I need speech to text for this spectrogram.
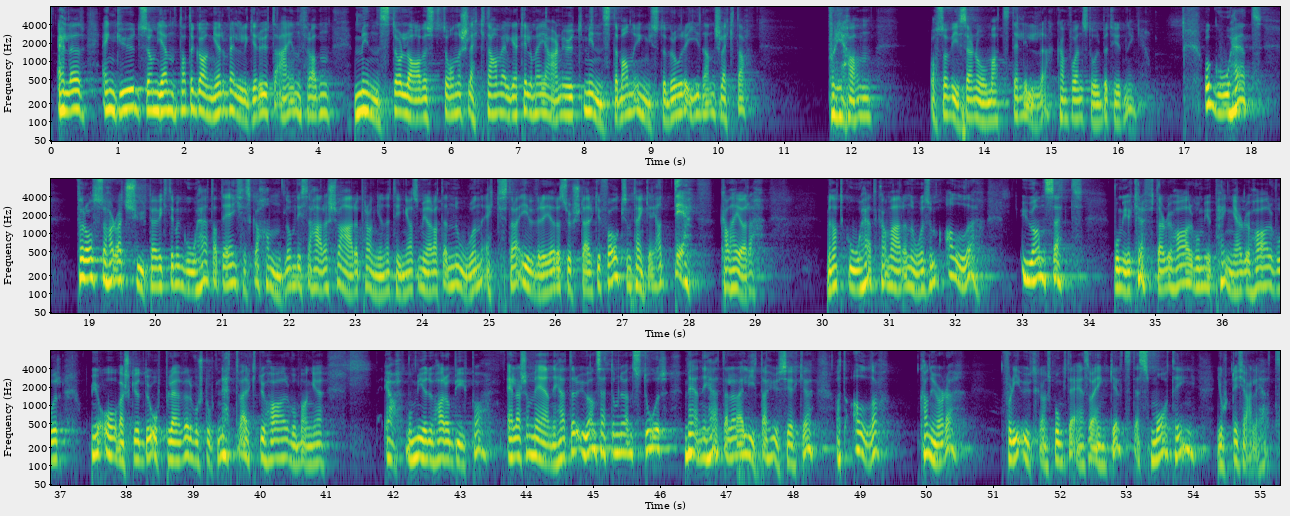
Eller en gud som gjentatte ganger velger ut en fra den minste og laveststående slekta. Han velger til og med gjerne ut minstemann, yngstebror, i den slekta. Fordi han også viser noe om at det lille kan få en stor betydning. Og godhet For oss har det vært superviktig med godhet, at det ikke skal handle om disse her svære, prangende tinga som gjør at det er noen ekstra ivrige, ressurssterke folk som tenker ja, det kan jeg gjøre. Men at godhet kan være noe som alle, uansett hvor mye krefter du har, hvor mye penger du har, hvor mye overskudd du opplever, hvor stort nettverk du har, hvor, mange, ja, hvor mye du har å by på eller som menigheter, uansett om du er en stor menighet eller ei lita huskirke, at alle kan gjøre det. Fordi utgangspunktet er så enkelt. Det er små ting gjort i kjærlighet.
